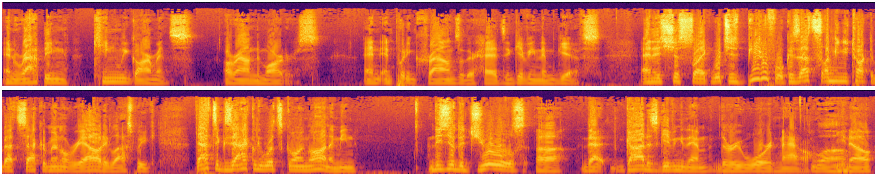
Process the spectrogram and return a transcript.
and wrapping kingly garments around the martyrs, and and putting crowns on their heads and giving them gifts. And it's just like, which is beautiful because that's, I mean, you talked about sacramental reality last week. That's exactly what's going on. I mean, these are the jewels uh, that God is giving them the reward now. Wow. You know,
